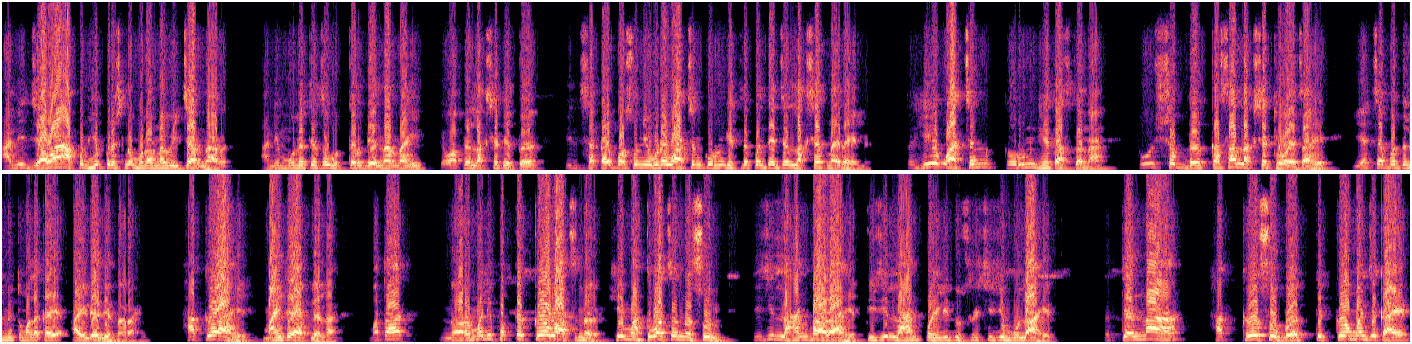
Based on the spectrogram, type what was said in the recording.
आणि जेव्हा आपण हे प्रश्न मुलांना विचारणार आणि मुलं त्याचं उत्तर देणार नाही तेव्हा आपल्या लक्षात येतं की सकाळपासून एवढं वाचन करून घेतलं पण त्यांच्या लक्षात नाही राहिलं. तर हे वाचन करून घेत असताना तो शब्द कसा लक्षात ठेवायचा आहे? याच्याबद्दल मी तुम्हाला काही आयडिया देणार आहे. हा क आहे माहीत आहे आपल्याला. मग आता नॉर्मली फक्त क वाचणं हे महत्वाचं नसून ती जी लहान बाळं आहेत ती जी लहान पहिली दुसरीची जी मुलं आहेत तर त्यांना हा क सोबत ते क म्हणजे काय?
